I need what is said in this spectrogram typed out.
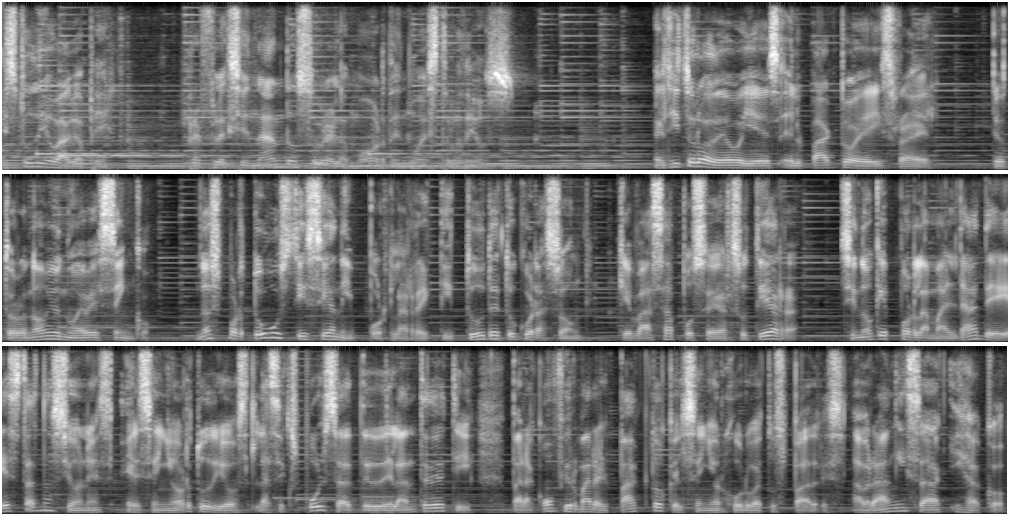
Estudio Agape, reflexionando sobre el amor de nuestro Dios. El título de hoy es El pacto de Israel, Deuteronomio 9:5. No es por tu justicia ni por la rectitud de tu corazón que vas a poseer su tierra, sino que por la maldad de estas naciones el Señor tu Dios las expulsa de delante de ti para confirmar el pacto que el Señor juró a tus padres, Abraham, Isaac y Jacob.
